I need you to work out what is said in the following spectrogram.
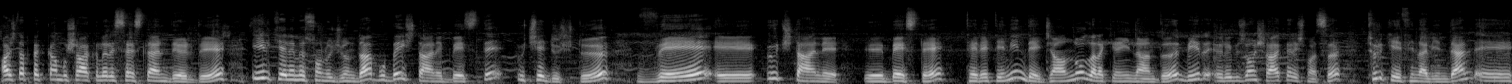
Ajda Pekkan bu şarkıları seslendirdi. İlk eleme sonucunda bu beş tane beste üçe düştü ve e, üç tane e, beste TRT'nin de canlı olarak yayınlandığı bir Eurovision şarkı yarışması Türkiye finalinden e,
